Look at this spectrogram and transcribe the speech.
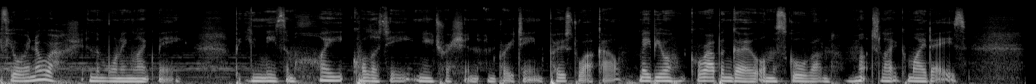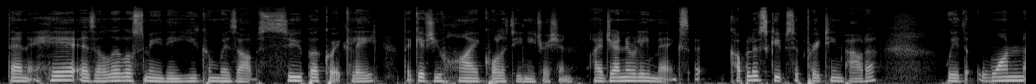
if you're in a rush in the morning like me, but you need some high quality nutrition and protein post workout, maybe you'll grab and go on the school run, much like my days then here is a little smoothie you can whiz up super quickly that gives you high quality nutrition. I generally mix a couple of scoops of protein powder with one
